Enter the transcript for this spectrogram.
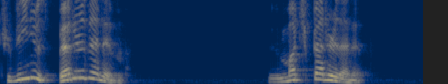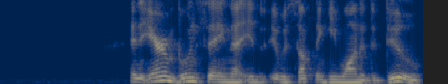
Trevino's better than him. He's much better than it. And Aaron Boone saying that it, it was something he wanted to do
